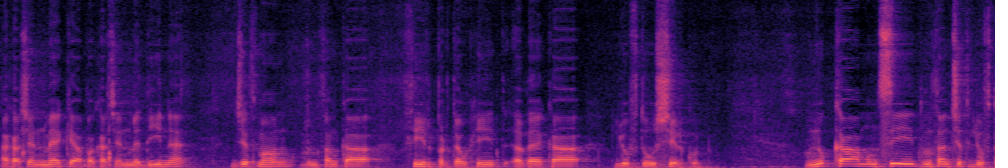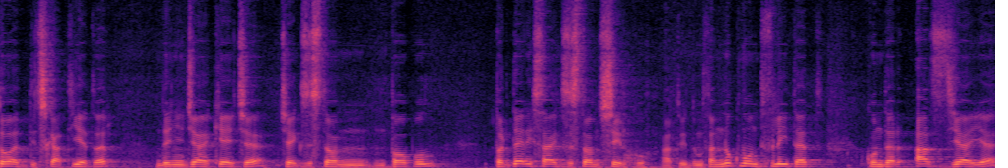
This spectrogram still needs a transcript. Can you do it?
a ka qenë në Mekë apo ka qenë në Medine, gjithmonë, domethënë ka thirrë për teuhid dhe ka luftu shirkun. Nuk ka mundësi, domethënë që të luftohet diçka tjetër, ndonjë gjë e keqe që ekziston në popull, përderisa ekziston shirku aty. Domethënë nuk mund të flitet kundër asgjëje,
